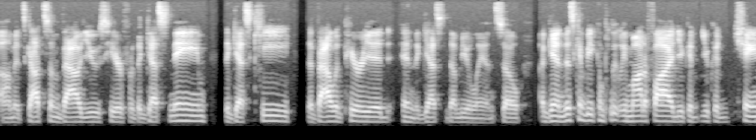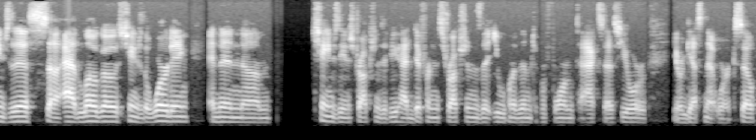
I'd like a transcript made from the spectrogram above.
um, it's got some values here for the guest name, the guest key, the valid period, and the guest WLAN. So again, this can be completely modified. You could you could change this, uh, add logos, change the wording, and then um, change the instructions if you had different instructions that you wanted them to perform to access your your guest network. So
